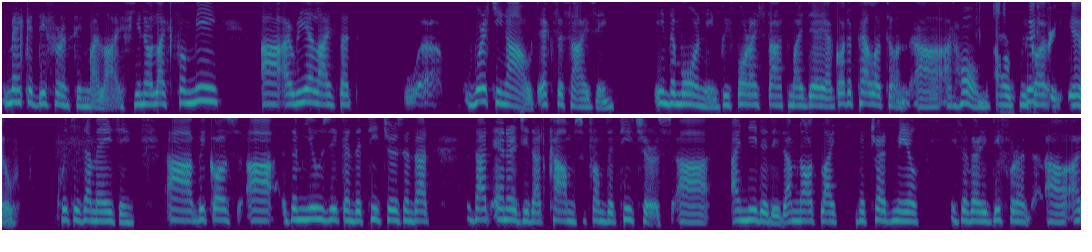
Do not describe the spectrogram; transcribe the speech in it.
make a difference in my life. You know like for me uh, i realized that uh, working out exercising in the morning before i start my day. I got a peloton uh, at home. Oh, good got for you. which is amazing uh, because uh, the music and the teachers and that that energy that comes from the teachers uh, i needed it. I'm not like the treadmill is a very different uh,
